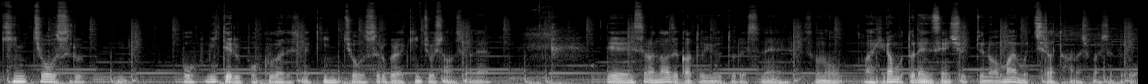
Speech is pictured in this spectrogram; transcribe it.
緊張する僕見てる僕がですね緊張するぐらい緊張したんですよねでそれはなぜかというとですねその、まあ、平本蓮選手っていうのは前もちらっと話しましたけど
